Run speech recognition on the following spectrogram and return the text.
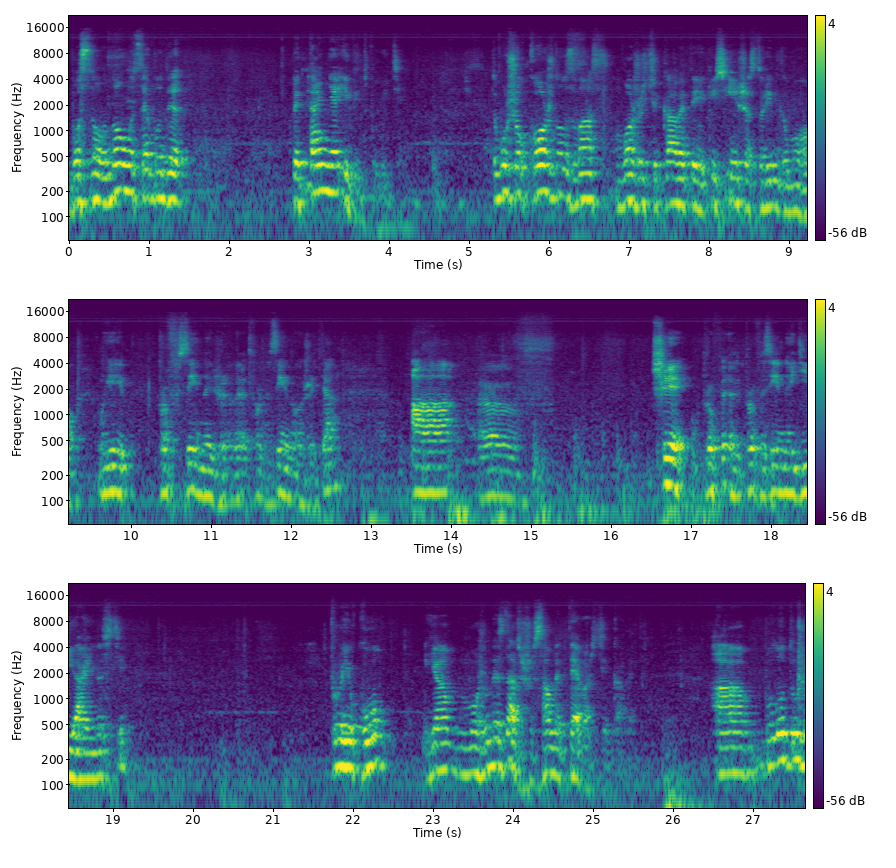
в основному це буде питання і відповіді. Тому що кожного з вас може цікавити якась інша сторінка мого, моєї професійної, е, професійного життя. А е, чи е, професійної діяльності, про яку я можу не знати, що саме те вас цікавить. А було дуже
